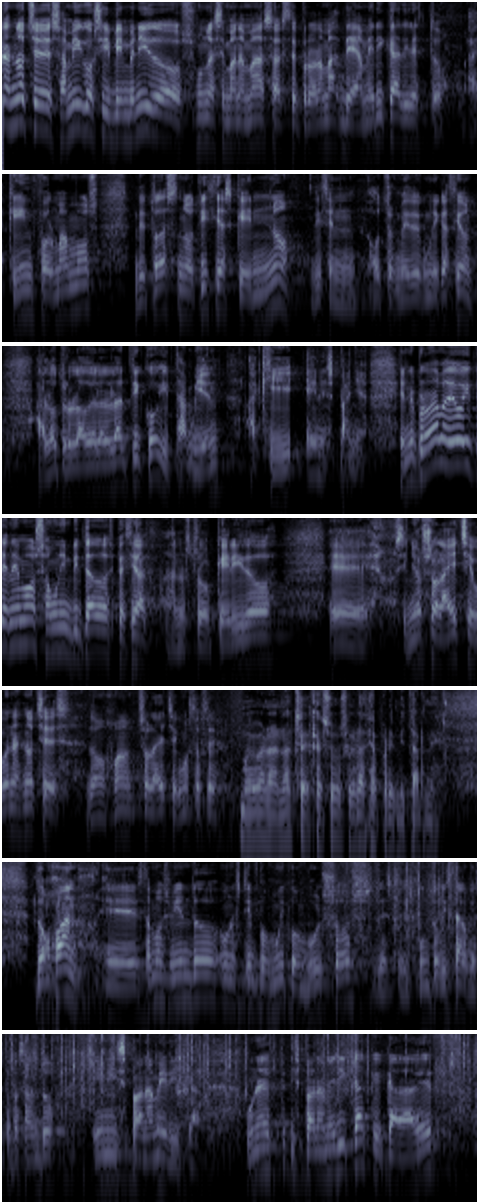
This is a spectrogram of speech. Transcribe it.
Buenas noches amigos y bienvenidos una semana más a este programa de América Directo. Aquí informamos de todas las noticias que no dicen otros medios de comunicación al otro lado del Atlántico y también aquí en España. En el programa de hoy tenemos a un invitado especial, a nuestro querido eh, señor Solaeche. Buenas noches, don Juan Solaeche, ¿cómo está usted? Muy buenas noches Jesús, gracias por invitarme. Don Juan, eh, estamos viendo unos tiempos muy convulsos desde el punto de vista de lo que está pasando en Hispanoamérica. Una Hispanoamérica que cada vez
